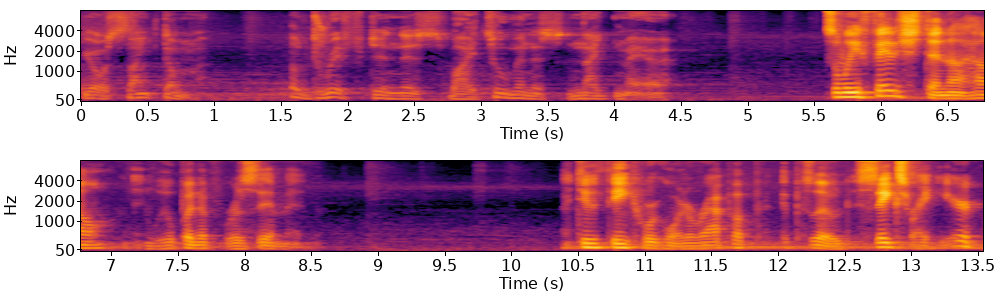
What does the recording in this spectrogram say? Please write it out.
Your sanctum, adrift in this bituminous nightmare. So we finished denial and we opened up resentment. I do think we're going to wrap up episode six right here.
